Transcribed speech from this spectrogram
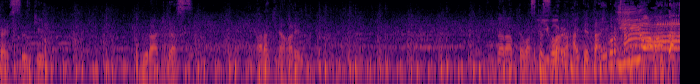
返し鈴木裏に出す荒木流れる。みんななってバスケスバが入って大ボールいやーワンタッ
